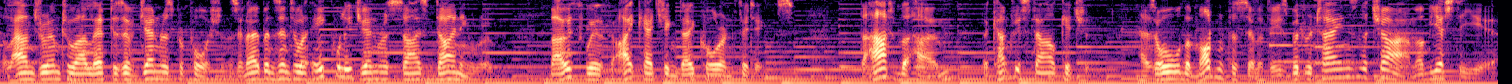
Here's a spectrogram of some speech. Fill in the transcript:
The lounge room to our left is of generous proportions and opens into an equally generous sized dining room, both with eye-catching decor and fittings. The heart of the home, the country-style kitchen, has all the modern facilities but retains the charm of yesteryear.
